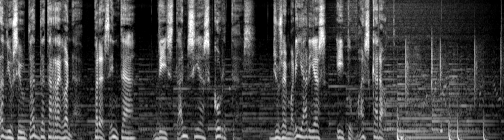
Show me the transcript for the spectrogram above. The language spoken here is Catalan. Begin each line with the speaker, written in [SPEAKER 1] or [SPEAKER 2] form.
[SPEAKER 1] Ràdio Ciutat de Tarragona presenta Distàncies curtes. Josep Maria Àrias i Tomàs Carot.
